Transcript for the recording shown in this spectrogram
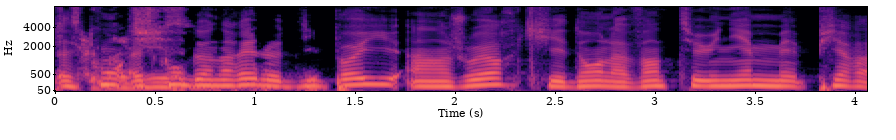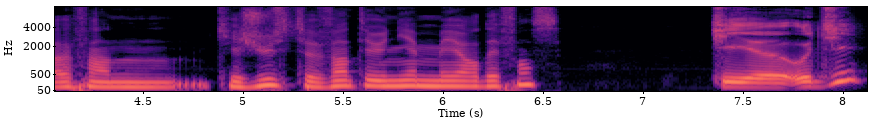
est-ce qu'on est donnerait le Deepoy à un joueur qui est dans la 21e me- pire. Enfin, qui est juste 21e meilleure défense? Qui est euh, Oji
